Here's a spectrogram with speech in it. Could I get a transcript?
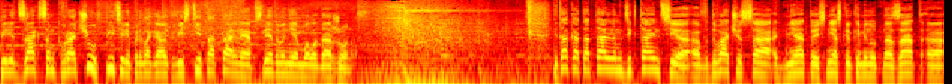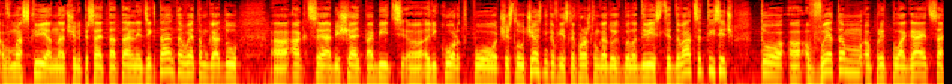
Перед ЗАГСом к врачу в Питере предлагают ввести тотальное обследование молодоженов. Итак, о тотальном диктанте в 2 часа дня, то есть несколько минут назад э, в Москве начали писать тотальный диктант. В этом году э, акция обещает побить э, рекорд по числу участников. Если в прошлом году их было 220 тысяч, то в этом предполагается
